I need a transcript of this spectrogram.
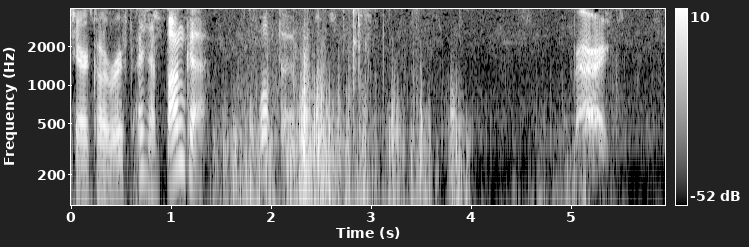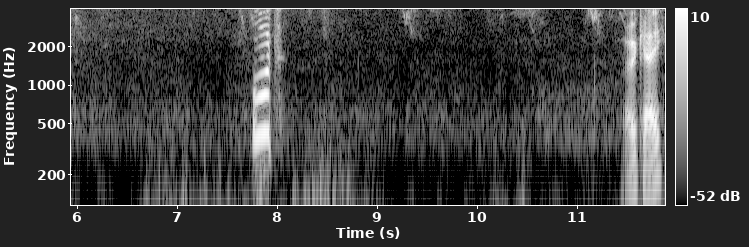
terracotta roof. There's a bunker. What the? Bro. What? Okay.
